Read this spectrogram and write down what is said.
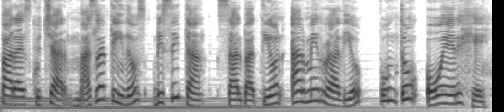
Para escuchar más latidos, visita salvationarmyradio.org.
